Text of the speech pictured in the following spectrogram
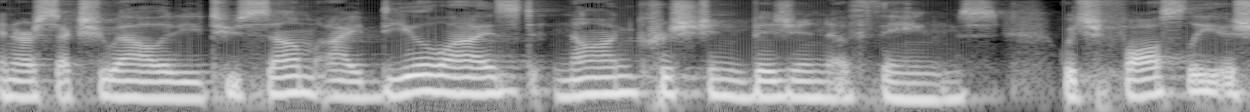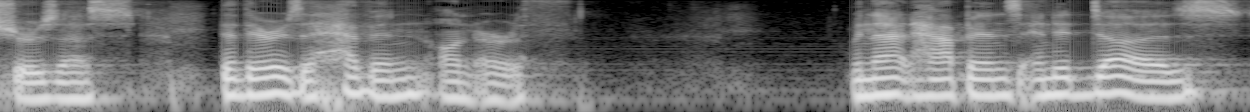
and our sexuality to some idealized non Christian vision of things, which falsely assures us that there is a heaven on earth. When that happens, and it does,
